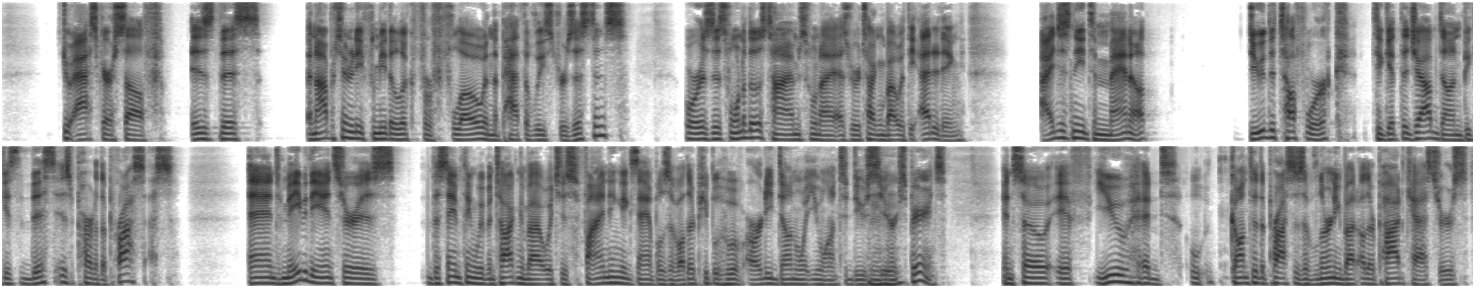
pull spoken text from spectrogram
to ask ourselves, is this an opportunity for me to look for flow in the path of least resistance? Or is this one of those times when I, as we were talking about with the editing, I just need to man up, do the tough work to get the job done because this is part of the process. And maybe the answer is the same thing we've been talking about, which is finding examples of other people who have already done what you want to do, see your mm-hmm. experience. And so if you had gone through the process of learning about other podcasters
